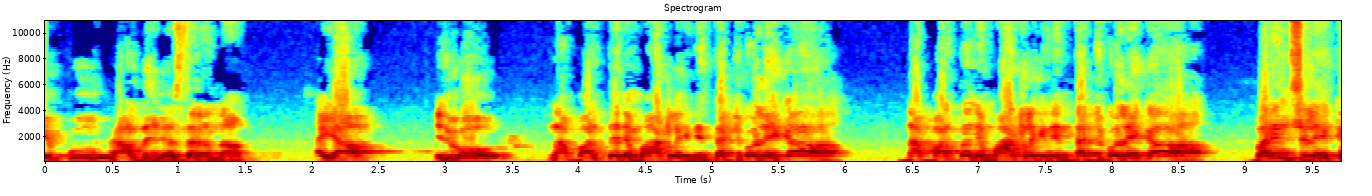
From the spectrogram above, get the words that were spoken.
చెప్పు ప్రార్థన చేస్తానన్నా. అయ్యా ఇదిగో నా భర్తని మాటలకి నేను తట్టుకోలేక నా భర్తని మాటలకి నేను తట్టుకోలేక భరించలేక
